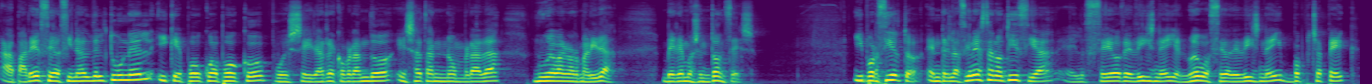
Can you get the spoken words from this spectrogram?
aparece al final del túnel y que poco a poco pues se irá recobrando esa tan nombrada nueva normalidad. Veremos entonces. Y por cierto, en relación a esta noticia, el CEO de Disney, el nuevo CEO de Disney, Bob Chapek,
